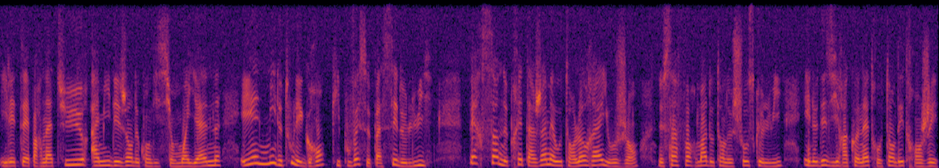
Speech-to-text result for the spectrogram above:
Il était par nature ami des gens de condition moyenne et ennemi de tous les grands qui pouvaient se passer de lui. Personne ne prêta jamais autant l'oreille aux gens, ne s'informa d'autant de choses que lui et ne désira connaître autant d'étrangers.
